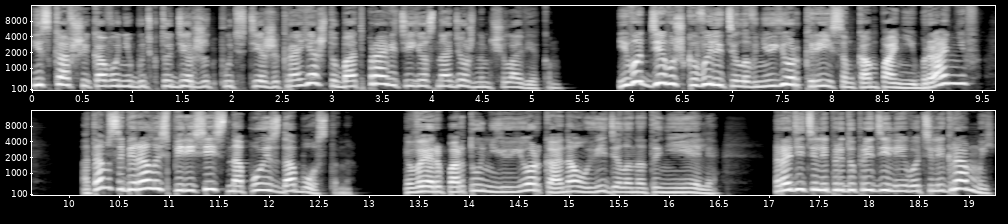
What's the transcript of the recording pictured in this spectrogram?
искавшей кого-нибудь, кто держит путь в те же края, чтобы отправить ее с надежным человеком. И вот девушка вылетела в Нью-Йорк рейсом компании «Браннев», а там собиралась пересесть на поезд до Бостона. В аэропорту Нью-Йорка она увидела Натаниэля. Родители предупредили его телеграммой,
